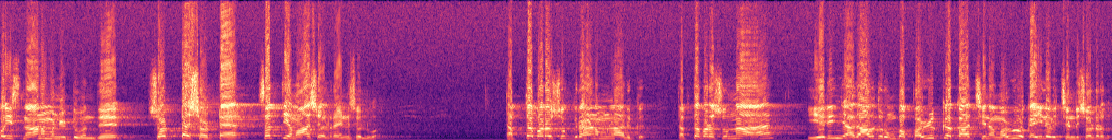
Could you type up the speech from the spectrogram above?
போய் ஸ்நானம் பண்ணிட்டு வந்து சொட்ட சொட்ட சத்தியமா சொல்றேன்னு சொல்லுவா. தப்த பரசு கிரகணம்லாம் இருக்கு. தப்தபரசுன்னா எரிஞ்சு அதாவது ரொம்ப பழுக்க காய்ச்சின மழுவை கையில வச்சுன்னு சொல்றது.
